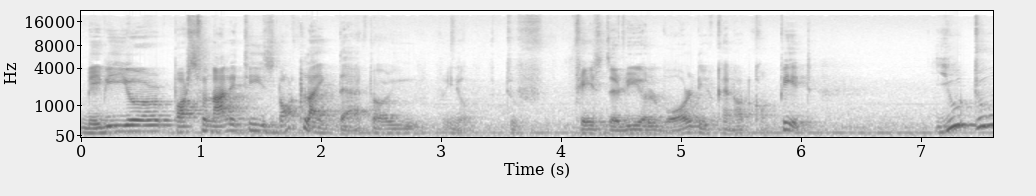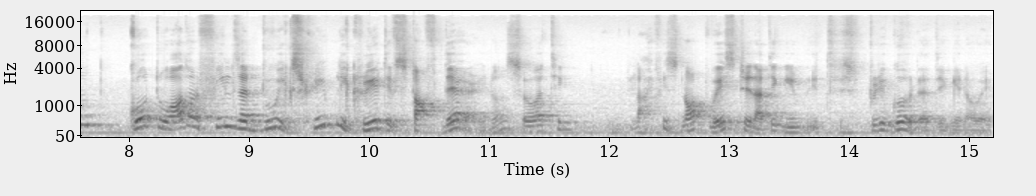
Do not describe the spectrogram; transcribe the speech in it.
maybe your personality is not like that, or you you know to face the real world, you cannot compete. You do go to other fields and do extremely creative stuff there you know so i think life is not wasted. I think it's pretty good i think in a way.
